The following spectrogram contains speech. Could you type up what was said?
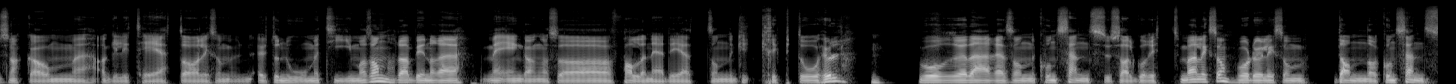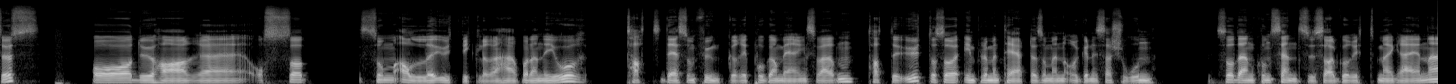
du snakka om eh, agilitet og liksom autonome team og sånn. Da begynner jeg med en gang å falle ned i et sånn kryptohull. Mm. Hvor det er en sånn konsensusalgoritme, liksom. Hvor du liksom danner konsensus. Og du har eh, også, som alle utviklere her på denne jord, tatt det som funker i programmeringsverden, tatt det ut, og så implementert det som en organisasjon. Så den konsensusalgoritmegreiene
